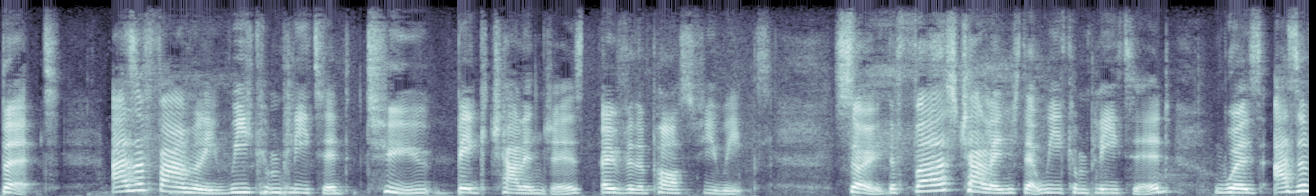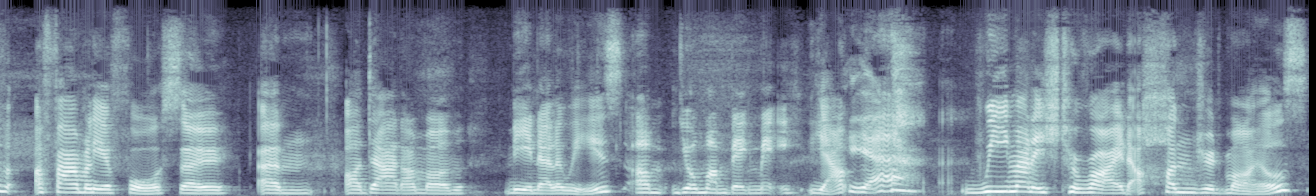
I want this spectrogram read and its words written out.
but as a family, we completed two big challenges over the past few weeks. So, the first challenge that we completed was as a, a family of four, so um, our dad, our mum, me, and Eloise. Um, your mum being me. Yeah. Yeah. We managed to ride a 100 miles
